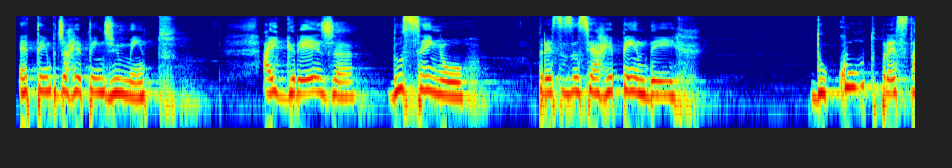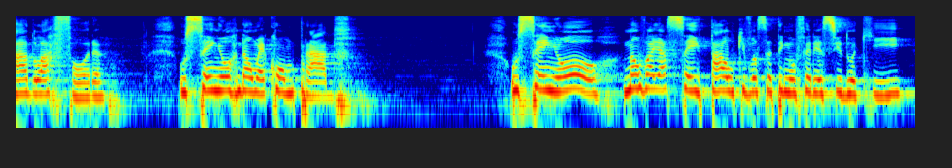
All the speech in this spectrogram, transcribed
É tempo de arrependimento. A igreja do Senhor precisa se arrepender do culto prestado lá fora. O Senhor não é comprado. O Senhor não vai aceitar o que você tem oferecido aqui.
